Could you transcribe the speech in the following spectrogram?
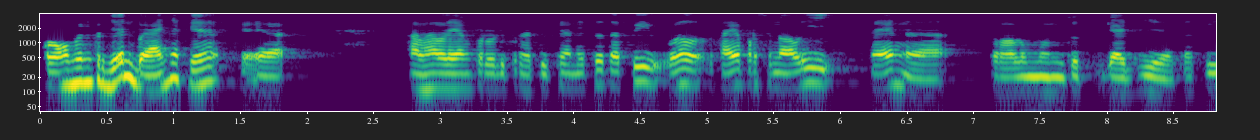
kalau ngomongin kerjaan banyak ya kayak hal-hal yang perlu diperhatikan itu. Tapi well saya personally saya nggak terlalu menuntut gaji ya. Tapi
